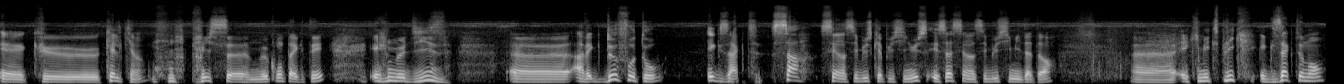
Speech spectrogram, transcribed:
euh, que quelqu'un puisse me contacter et me dise euh, avec deux photos exactes, ça c'est un Cebus capucinus et ça c'est un Cebus imitator, et qui m'explique exactement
